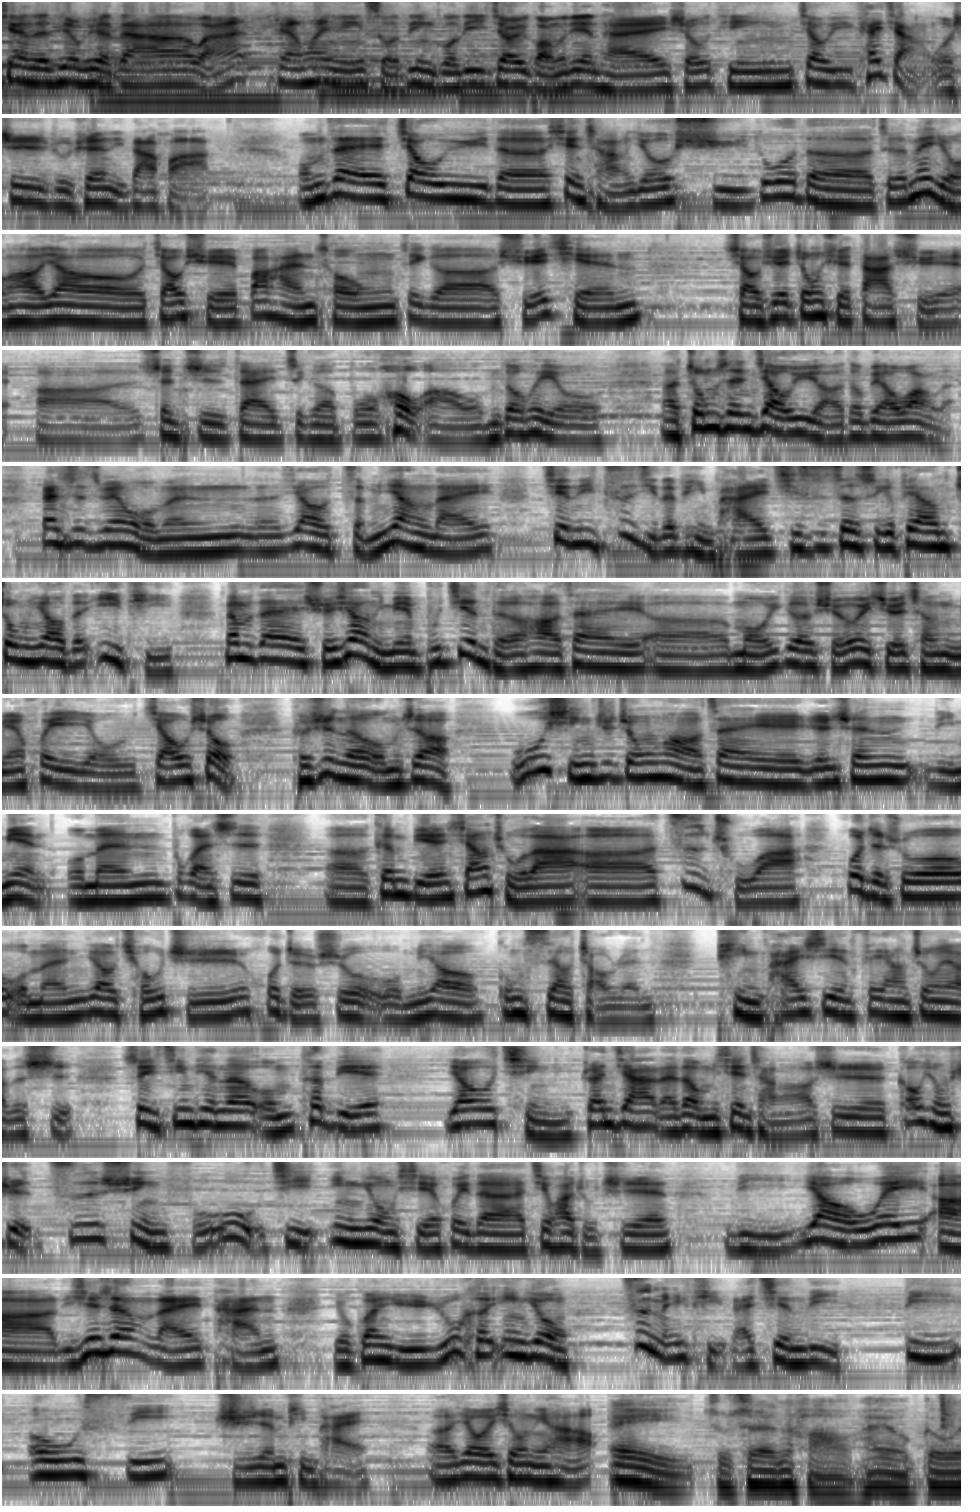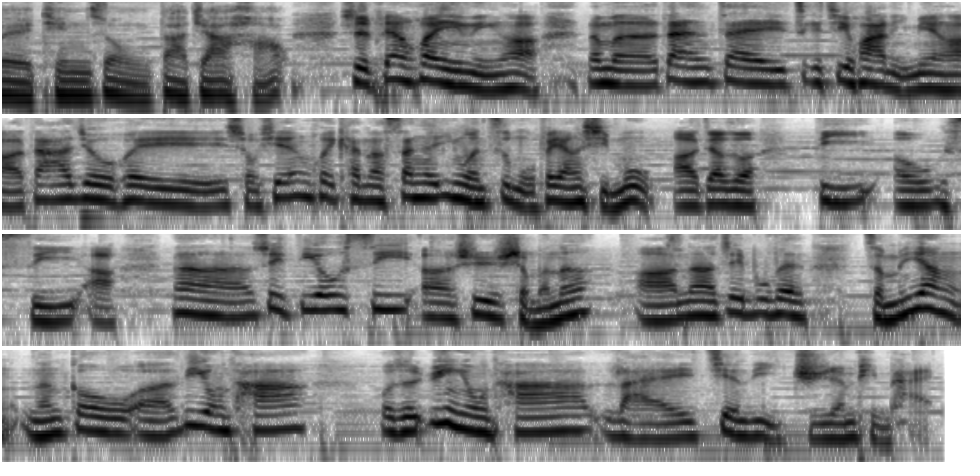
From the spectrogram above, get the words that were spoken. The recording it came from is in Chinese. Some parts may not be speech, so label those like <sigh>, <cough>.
亲爱的听众朋友，大家晚安！非常欢迎您锁定国立教育广播电台，收听教育开讲，我是主持人李大华。我们在教育的现场有许多的这个内容哈，要教学，包含从这个学前。小学、中学、大学啊，甚至在这个博后啊，我们都会有呃终身教育啊，都不要忘了。但是这边我们要怎么样来建立自己的品牌？其实这是一个非常重要的议题。那么在学校里面不见得哈，在呃某一个学位学程里面会有教授。可是呢，我们知道无形之中哈，在人生里面，我们不管是呃跟别人相处啦，呃自处啊，或者说我们要求职，或者说我们要公司要找人，品牌是件非常重要。重要的事，所以今天呢，我们特别邀请专家来到我们现场啊，是高雄市资讯服务暨应用协会的计划主持人李耀威啊，李先生来谈有关于如何应用自媒体来建立 DOC 职人品牌。呃，耀威兄你好，哎，主持人好，还有各位听众大家好，是非常欢迎您哈。那么，但在这个计划里面哈，大家就会首先会看到三个英文字母非常醒目啊，叫做 DOC 啊。那所以 DOC 呃是什么呢？啊，那这部分怎么样能够呃利用它或者运用它来建立职人品牌？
